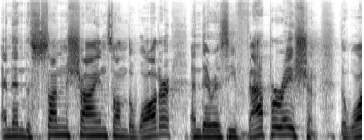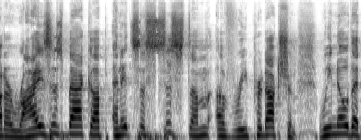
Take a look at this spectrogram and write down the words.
and then the sun shines on the water, and there is evaporation. The water rises back up, and it's a system of reproduction. We know that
